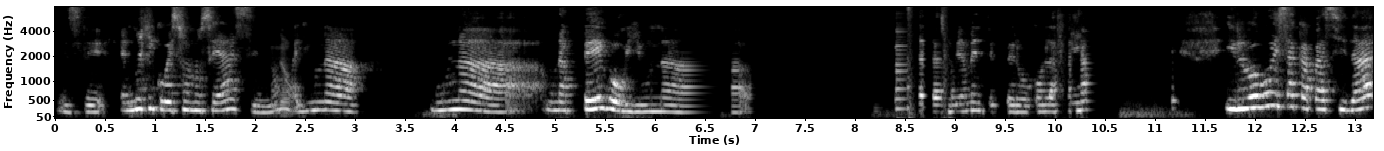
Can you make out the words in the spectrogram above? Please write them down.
Este, en México eso no se hace, ¿no? Hay una, una, un apego y una obviamente, pero con la familia. Y luego esa capacidad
